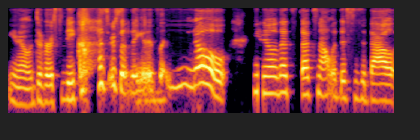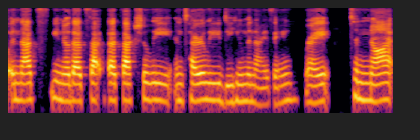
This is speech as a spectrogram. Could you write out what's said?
you know diversity class or something and it's like no you know that's that's not what this is about and that's you know that's that that's actually entirely dehumanizing right to not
